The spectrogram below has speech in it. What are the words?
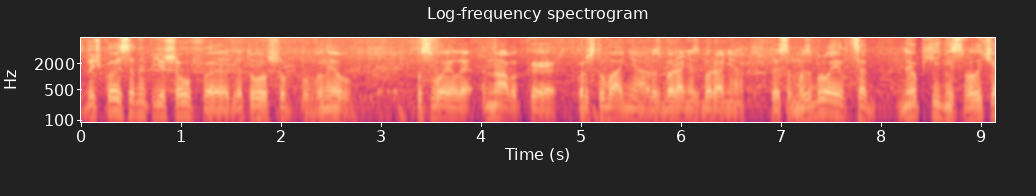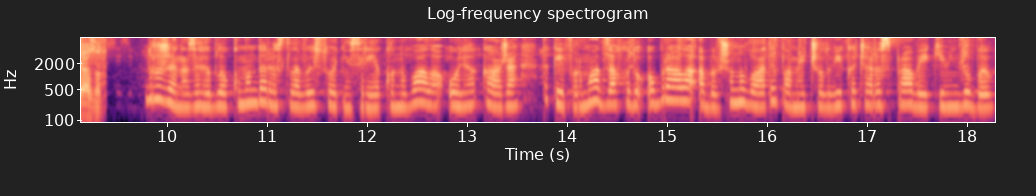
З дочкою сина підійшов е, для того, щоб вони освоїли навики користування, розбирання, збирання тої самої зброї. Це необхідність величезна. Дружина загиблого командира Славої сотні Сергія Конувала Ольга каже, такий формат заходу обрала, аби вшанувати пам'ять чоловіка через справи, які він любив,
